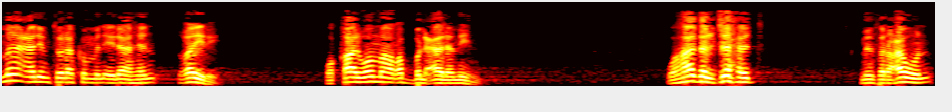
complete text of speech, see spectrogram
ما علمت لكم من إله غيري. وقال وما رب العالمين. وهذا الجحد من فرعون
